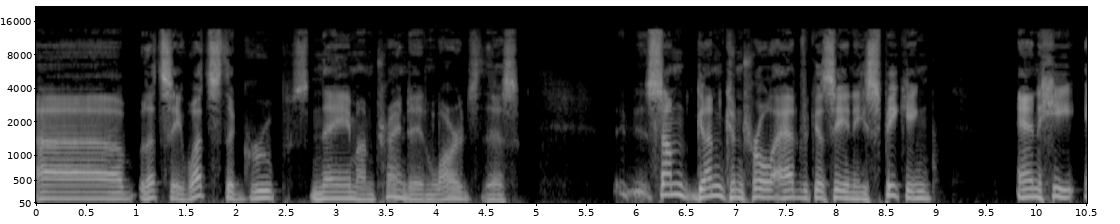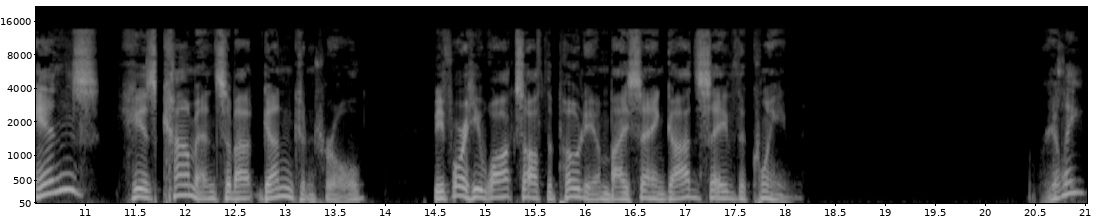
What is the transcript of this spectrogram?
Uh, let's see, what's the group's name? I'm trying to enlarge this. Some gun control advocacy, and he's speaking, and he ends his comments about gun control before he walks off the podium by saying, God save the Queen. Really?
